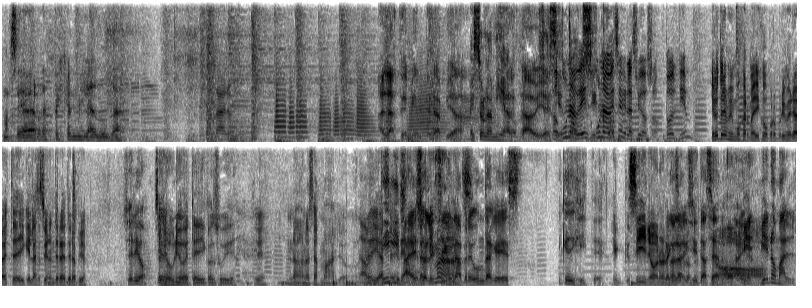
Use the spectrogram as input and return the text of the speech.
No sé, a ver, despejenme la duda. Claro. Hablaste de mí en terapia. Es una mierda. Está bien. No sé si es una vez, tóxico. una vez es gracioso, todo el tiempo. El otro día mi mujer me dijo, por primera vez te dediqué la sesión entera de terapia. ¿Serio? Es lo único que te dedicó en su vida. Sí. No, no seas malo. No, digas mentira. A me eso le sigue una pregunta que es. ¿Y ¿Qué dijiste? Eh, Sí, no, no la No quise la quisiste hacer. No. Bien, bien o mal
